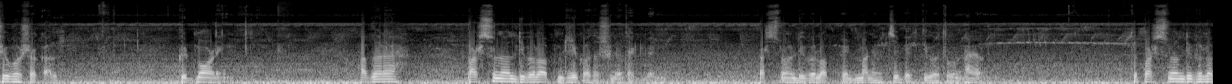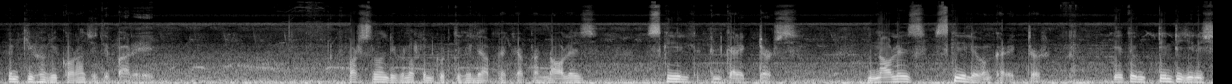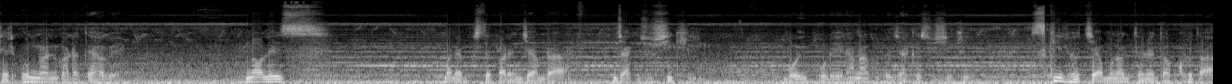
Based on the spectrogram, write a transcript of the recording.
শুভ সকাল। Good morning আপনারা personal ডেভেলপমেন্টের কথা শুনে থাকবেন। পার্সোনাল ডেভেলপমেন্ট মানে হচ্ছে ব্যক্তিগত উন্নয়ন। তো পার্সোনাল ডেভেলপমেন্ট কীভাবে করা যেতে পারে? পার্সোনাল ডেভেলপমেন্ট করতে গেলে আপনাকে আপনার knowledge skill and characters knowledge skill এবং ক্যারেক্টার তিন- তিনটি জিনিসের উন্নয়ন ঘটাতে হবে। নলেজ মানে বুঝতে পারেন যে আমরা যা কিছু শিখি, বই পড়ে, নানাভাবে যা কিছু শিখি, স্কিল হচ্ছে এমন এক ধরনের দক্ষতা,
